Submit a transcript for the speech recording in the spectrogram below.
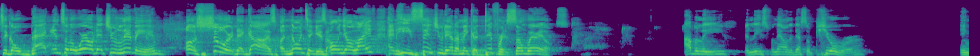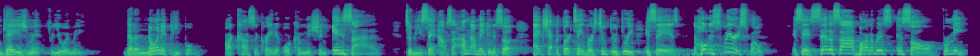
to go back into the world that you live in, assured that God's anointing is on your life and He sent you there to make a difference somewhere else. I believe, at least for now, that that's a purer engagement for you and me. That anointed people are consecrated or commissioned inside to be sent outside. I'm not making this up. Acts chapter 13, verse 2 through 3, it says, The Holy Spirit spoke and said, Set aside Barnabas and Saul for me,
